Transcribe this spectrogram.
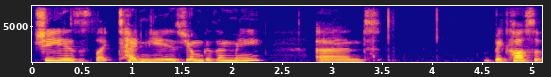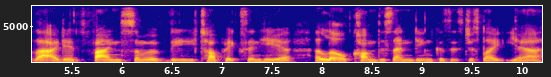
she is like 10 years younger than me. And because of that I did find some of the topics in here a little condescending because it's just like yeah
